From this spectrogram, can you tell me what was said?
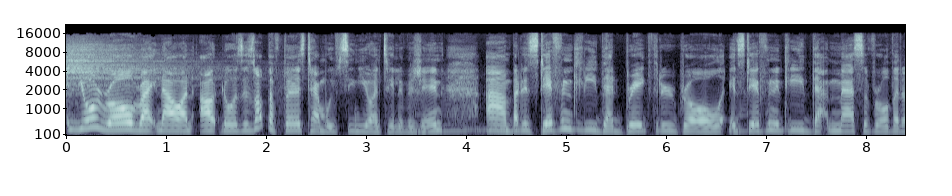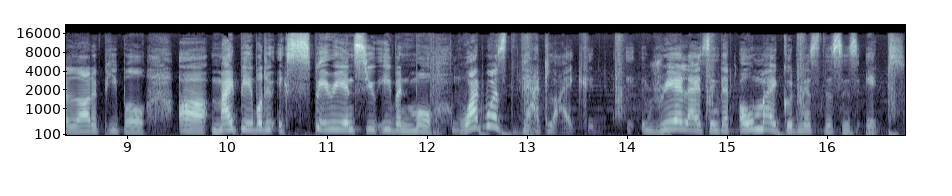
your role right now on Outlaws is not the first time we've seen you on television, Mm-hmm. um, but it's definitely that breakthrough role. It's definitely that massive role that a lot of people uh, might be able to experience you even more. What was that like? Realizing that, oh my goodness, this is it.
